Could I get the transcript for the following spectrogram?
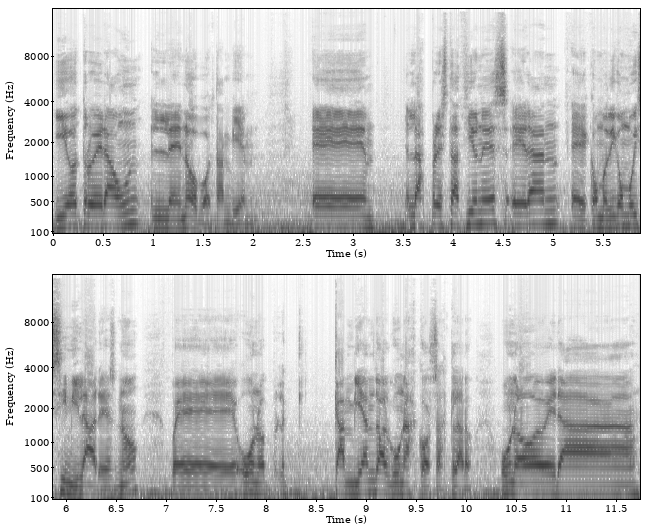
y otro era un Lenovo también. Las prestaciones eran, como digo, muy similares, ¿no? Uno cambiando algunas cosas, claro. Uno era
